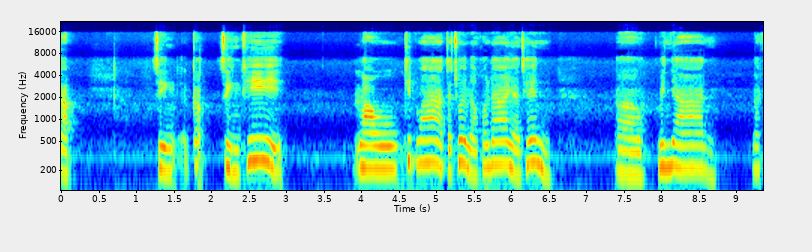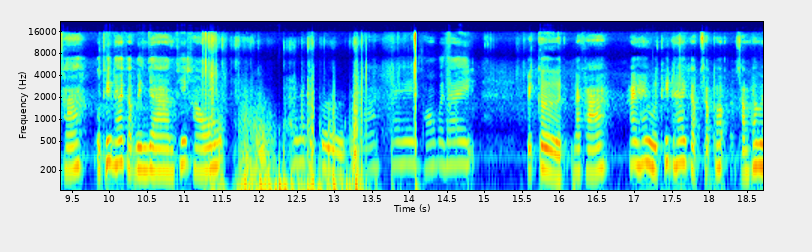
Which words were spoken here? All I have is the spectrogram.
กับสิ่งกับสิ่งที่เราคิดว่าจะช่วยเหลือเขาได้อย่างเช่นวิญญาณนะคะ อุทิศให้กับวิญญาณที่เขา เกิดนะคะ ให้เขาไปได้ไปเกิดนะคะ ให้ให้อุทิศให้กับสัมภสัมภเว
